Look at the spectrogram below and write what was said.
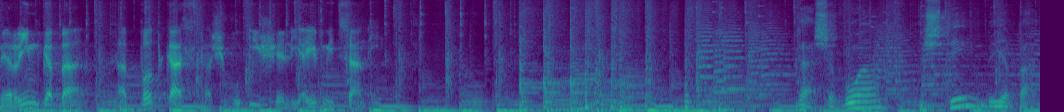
מרים גבה, הפודקאסט השבועי של יאיר מצני. והשבוע, אשתי ביפן.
